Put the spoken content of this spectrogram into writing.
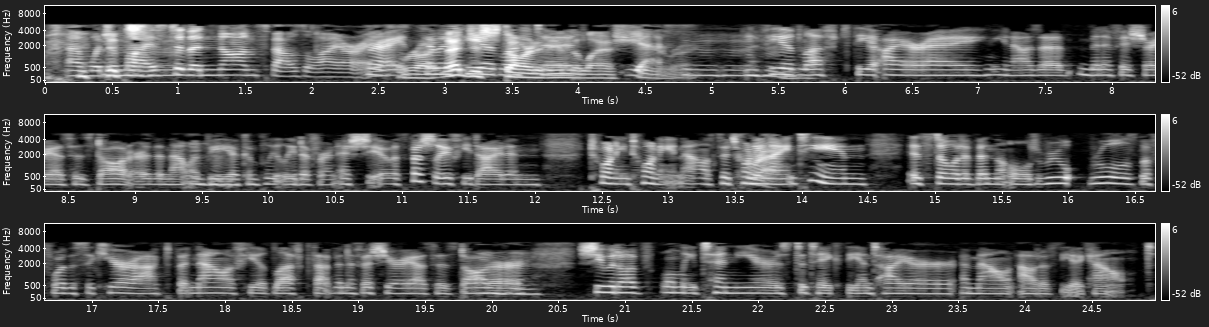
um, which applies to the non-spousal IRA. Right. Right. So if that he just had started left it, into last Yes. year, right? hmm If he had left the IRA, you know, as a beneficiary as his daughter, then that would be Mhm. a completely different issue, especially if he died in 2020 now. So 2019 it still would have been the old ru- rules before the Secure Act, but now if he had left that beneficiary as his daughter, Mhm. she would have only 10 years to take the entire amount out of the account.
